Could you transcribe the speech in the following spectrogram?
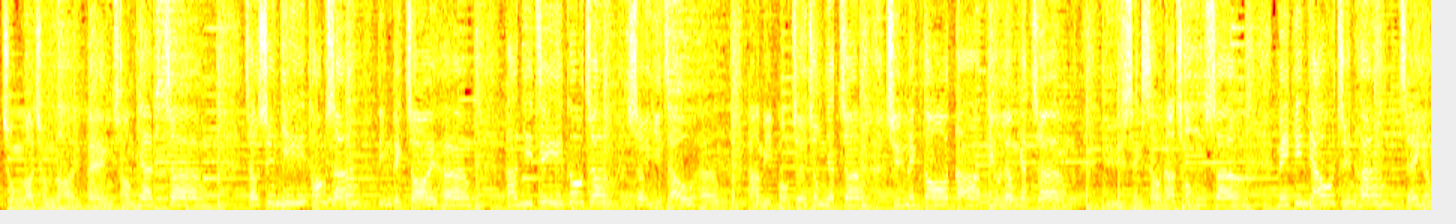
从来从来病床一张，就算已躺上，点滴再响，但意志高涨，虽已走向那灭亡最终一章，全力多打漂亮一仗，如承受那重伤，未见有转向，这样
